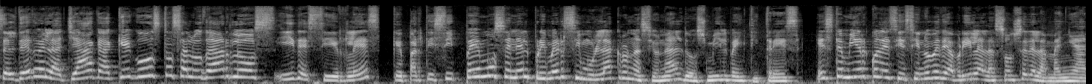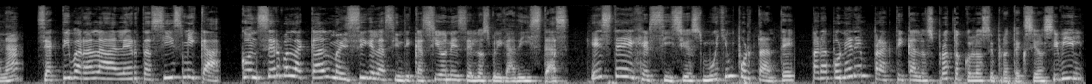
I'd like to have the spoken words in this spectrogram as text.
del dedo en la llaga, qué gusto saludarlos y decirles que participemos en el primer simulacro nacional 2023. Este miércoles 19 de abril a las 11 de la mañana se activará la alerta sísmica. Conserva la calma y sigue las indicaciones de los brigadistas. Este ejercicio es muy importante para poner en práctica los protocolos de protección civil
